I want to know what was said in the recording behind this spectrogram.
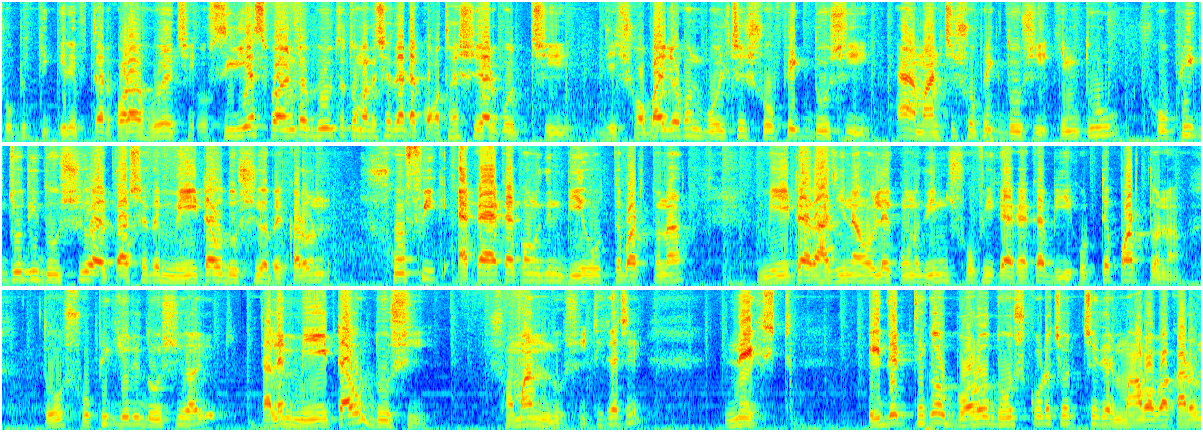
শফিককে গ্রেফতার করা হয়েছে। তো সিরিয়াস পয়েন্ট অফ ভিউতে তোমাদের সাথে একটা কথা শেয়ার করছি, যে সবাই যখন বলছে শফিক দোষী হ্যাঁ মানছি শফিক দোষী, কিন্তু শফিক যদি দোষী হয়, তার সাথে মেয়েটাও দোষী হবে, কারণ শফিক একা একা কোনোদিন বিয়ে করতে পারতো না। মেয়েটা রাজি না হলে কোনোদিন শফিক একা একা বিয়ে করতে পারতো না। তো শফিক যদি দোষী হয়, তাহলে মেয়েটাও দোষী, সমান দোষী, ঠিক আছে? নেক্সট এদের থেকেও বড় দোষ করেছে হচ্ছে এদের মা বাবা, কারণ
